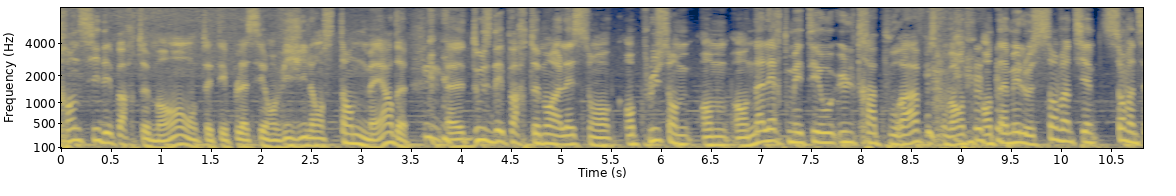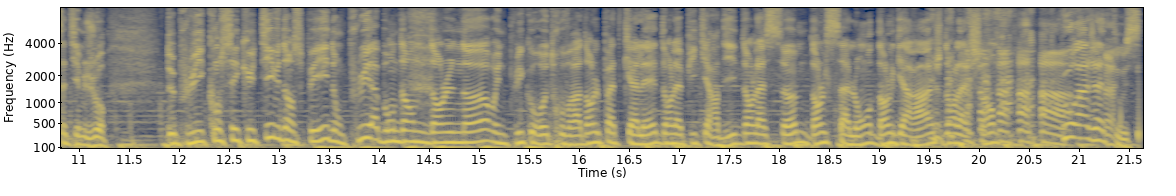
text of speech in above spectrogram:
36 départements ont été placés en vigilance temps de merde. Euh, 12 départements à l'Est sont en, en plus en, en- en alerte météo ultra pourrave, puisqu'on va ent- entamer le 120e, 127e jour de pluie consécutive dans ce pays, donc pluie abondante dans le nord, une pluie qu'on retrouvera dans le Pas-de-Calais, dans la Picardie, dans la Somme, dans le salon, dans le garage, dans la chambre. Courage à tous.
